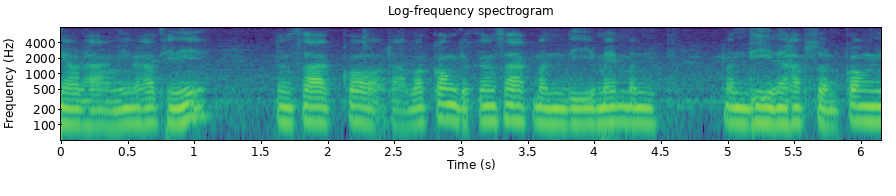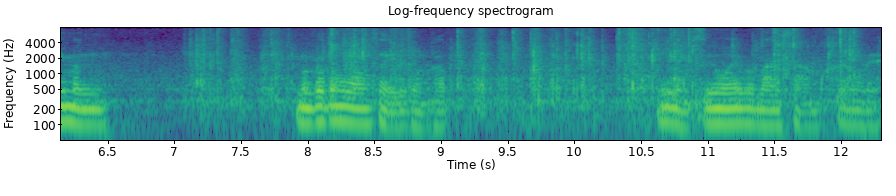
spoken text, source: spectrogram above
แนวทางนี้นะครับ ทีนี้เครื่องสร้างก็ถามว่ากล้องจากเครื่องสร้างมันดีไหมมันมันดีนะครับ ส่วนกล้องนี้มัน มันก็ต้องลองใส่ดูก่อนครับนี่ผมซื้อไว้ประมาณสามเครื่องเลย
